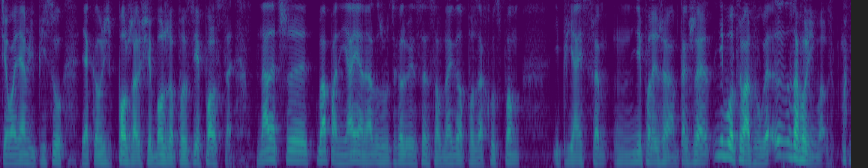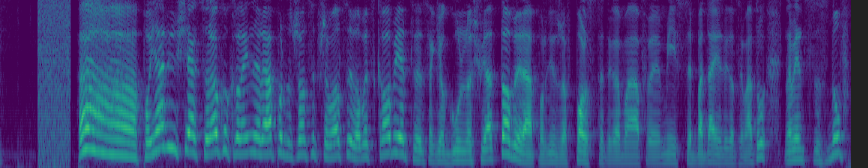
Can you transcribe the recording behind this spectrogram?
działaniami PiSu jakąś pożar się Boże opozycję w Polsce. No ale czy ma pan jaja na to, żeby cokolwiek sensownego poza chucpą i pijaństwem? Mm, Nie podejrzewam. Także nie było tematu w ogóle. Zapomnijmy o tym. Pojawił się jak co roku kolejny raport dotyczący przemocy wobec kobiet. To jest taki ogólnoświatowy raport, nie że w Polsce tylko ma miejsce badanie tego tematu. No więc znów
